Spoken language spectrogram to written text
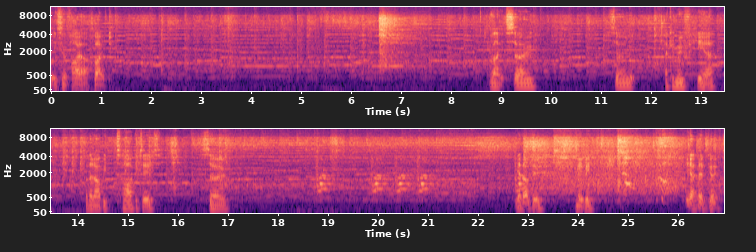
in, in the fire, right. Right, so so I can move here, but then I'll be targeted. So yeah, that'll do. Maybe. Yeah, there we go.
